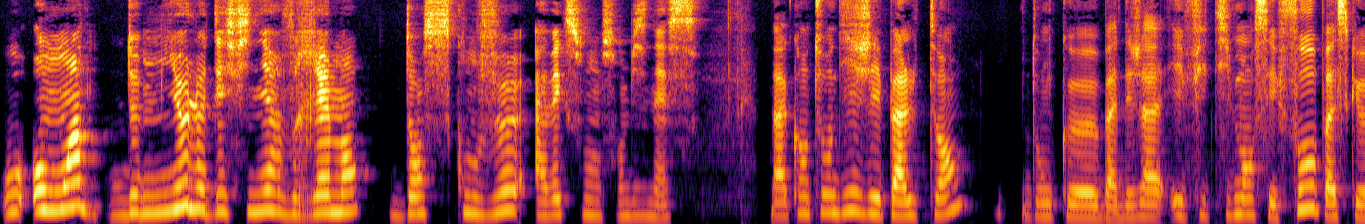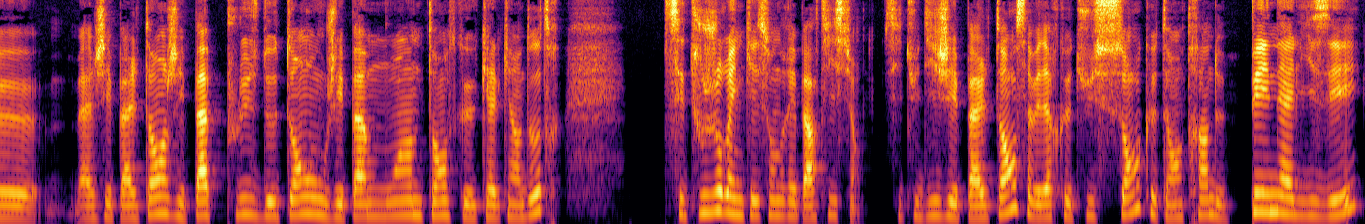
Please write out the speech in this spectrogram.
ou au moins de mieux le définir vraiment dans ce qu'on veut avec son, son business. bah, Quand on dit j'ai pas le temps, donc bah, déjà effectivement c'est faux parce que bah, j'ai pas le temps, j'ai pas plus de temps ou j'ai pas moins de temps que quelqu'un d'autre. C'est toujours une question de répartition. Si tu dis j'ai pas le temps, ça veut dire que tu sens que tu es en train de pénaliser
